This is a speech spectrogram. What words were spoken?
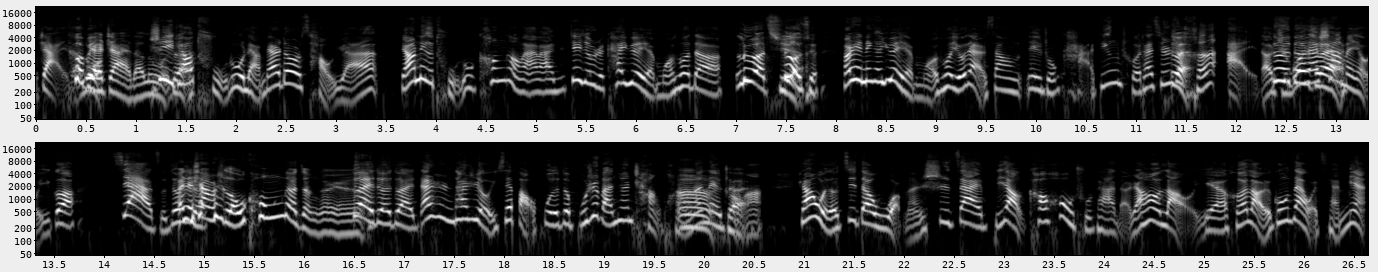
窄的，特别窄的路，是一条土路，两边都是草原，然后那个土路坑坑洼洼，这就是开越野摩托的乐趣乐趣。而且那个越野摩托有点像那种卡丁车，它其实是很矮的，只不过它上面有一个架子，就是而且上面是镂空的，整个人。对对对，但是它是有一些保护的，就不是完全敞篷的嗯那种啊。然后我就记得我们是在比较靠后出发的，然后姥爷和姥爷公在我前面，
